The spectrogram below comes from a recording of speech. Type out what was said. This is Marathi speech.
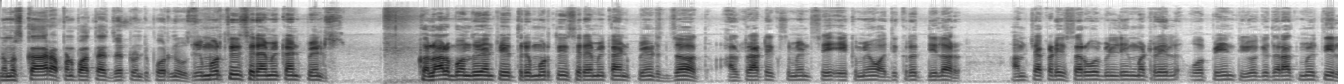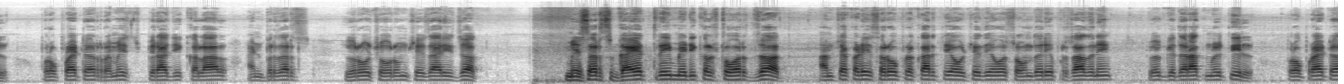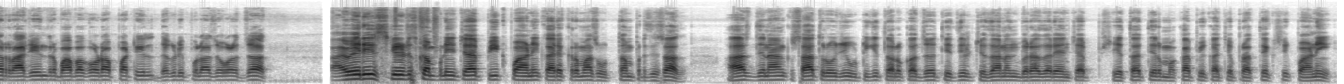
नमस्कार आपण पाहताय Z twenty four news. Trimurti ceramic and paints. Kalal बंधू यांचे Trimurti ceramic and paints Jat UltraTech सिमेंटचे एकमेव अधिकृत डीलर. आमच्याकडे सर्व बिल्डिंग मटेरियल व पेंट योग्य दरात मिळतील. Proprietor Ramesh Piraji Kalal and brothers Hero showroom शेजारी Jat. Messrs Gayatri medical store Jat. आमच्याकडे सर्व प्रकारचे औषधे व सौंदर्य प्रसाधने योग्य दरात मिळतील. प्रोप्रायटर राजेंद्र बाबागौडा पाटील दगडी पुलाजवळ जत. कावेरी सीड्स कंपनीच्या पीक पाहणी कार्यक्रमास उत्तम प्रतिसाद. आज दिनांक सात रोजी उटगी तालुका जत येथील चिदानंद बिरादर यांच्या शेतातील मका पिकाचे प्रात्यक्षिक पाहणी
